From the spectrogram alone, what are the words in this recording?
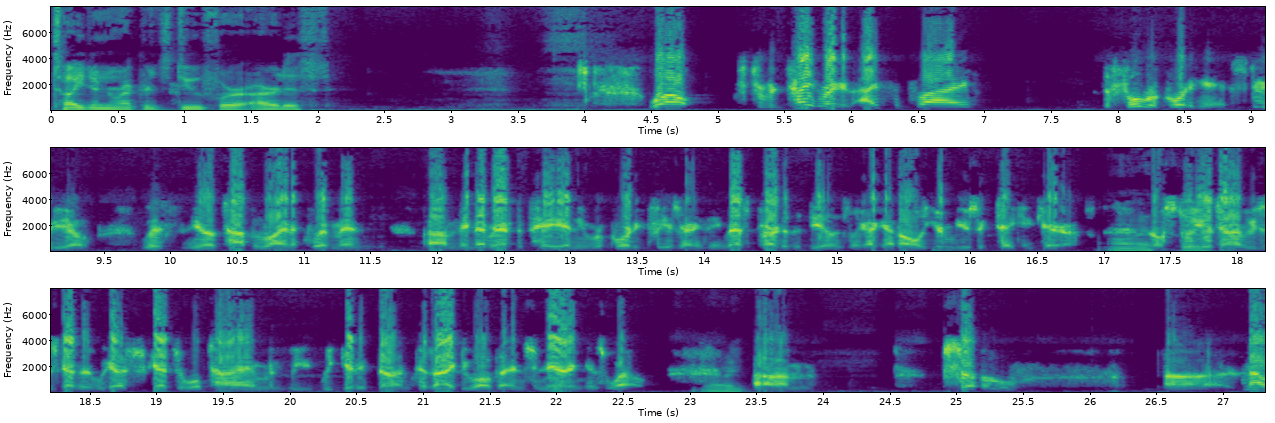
Titan Records do for artists? Well, for Titan Records, I supply the full recording studio with you know top of the line equipment. Um, they never have to pay any recording fees or anything. That's part of the deal. It's like I got all your music taken care of. Oh, No studio time. We just got to we got to schedule time and we we get it done because I do all the engineering as well. right. Um, so uh, now,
